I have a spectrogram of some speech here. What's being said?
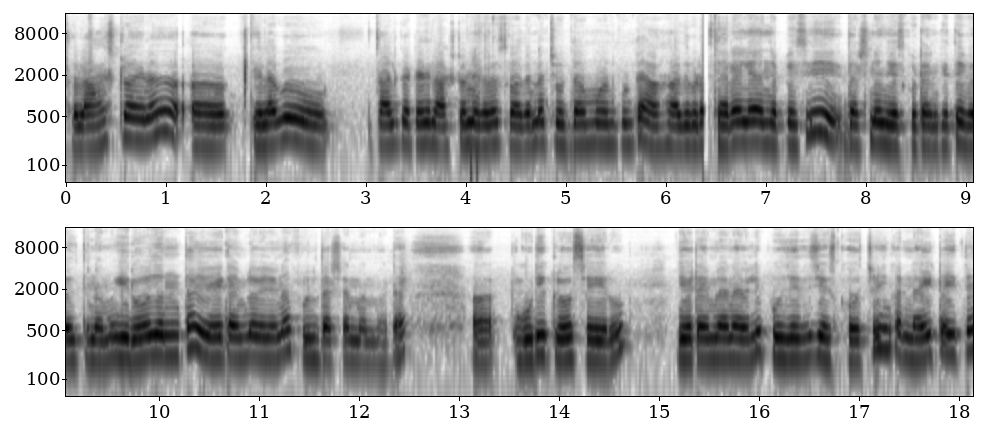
సో లాస్ట్లో అయినా ఎలాగో తాళి కట్టేది లాస్ట్లోనే కదా సో అదన్నా చూద్దాము అనుకుంటే ఆహా అది కూడా సరేలే అని చెప్పేసి దర్శనం చేసుకోవటానికి అయితే వెళ్తున్నాము. ఈ రోజంతా ఏ టైంలో వెళ్ళినా ఫుల్ దర్శనం అనమాట గుడి క్లోజ్ చేయరు. ఏ టైంలో అయినా వెళ్ళి పూజ అయితే చేసుకోవచ్చు. ఇంకా నైట్ అయితే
